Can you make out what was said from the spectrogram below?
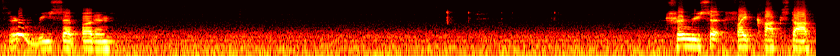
Is there a reset button? Trim reset, fight cock stop.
